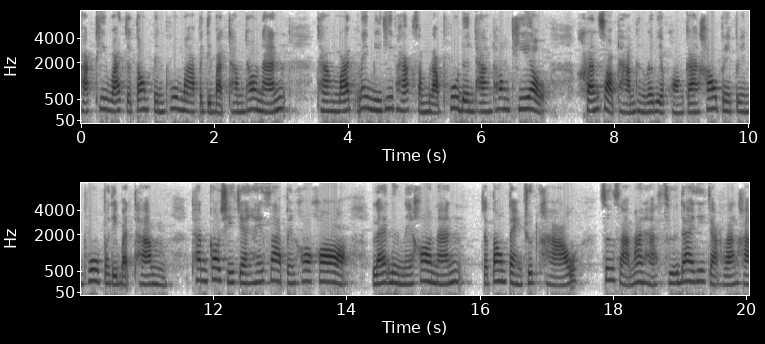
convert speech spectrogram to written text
พักที่วัดจะต้องเป็นผู้มาปฏิบัติธรรมเท่านั้น ทางวัดไม่มีที่พักสำหรับผู้เดินทางท่องเที่ยว ครั้นสอบถามถึงระเบียบของการเข้าไปเป็นผู้ปฏิบัติธรรม ท่านก็ชี้แจงให้ทราบเป็นข้อๆ และหนึ่งในข้อนั้นจะต้องแต่งชุดขาว ซึ่งสามารถหาซื้อได้ที่จากร้านค้า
